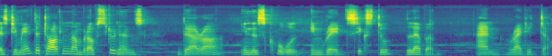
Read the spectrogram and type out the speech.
Estimate the total number of students there are in the school in grade 6 to 11 and write it down.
